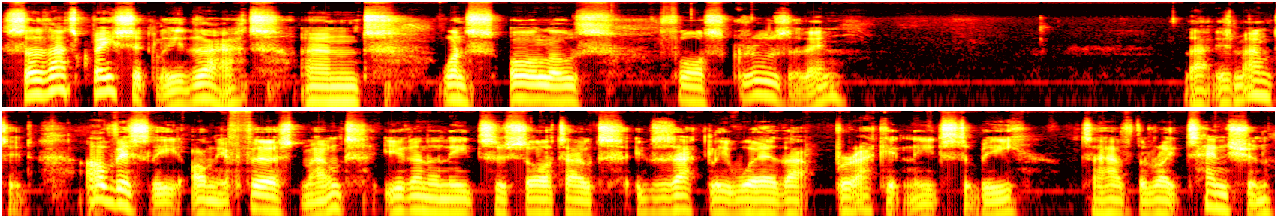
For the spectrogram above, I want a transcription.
So that's basically that, and once all those four screws are in, that is mounted. Obviously, on your first mount, you're going to need to sort out exactly where that bracket needs to be to have the right tension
